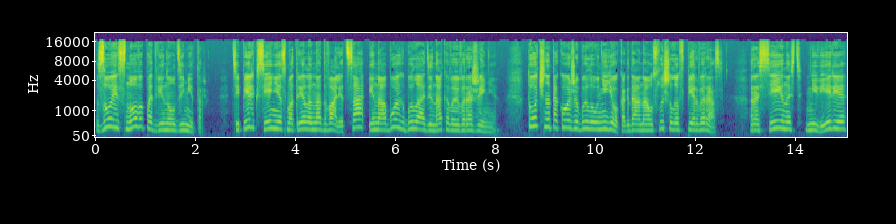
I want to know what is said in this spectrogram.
Зои снова подвинул Димитр. Теперь Ксения смотрела на два лица, и на обоих было одинаковое выражение. Точно такое же было у нее, когда она услышала в первый раз. Рассеянность, неверие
